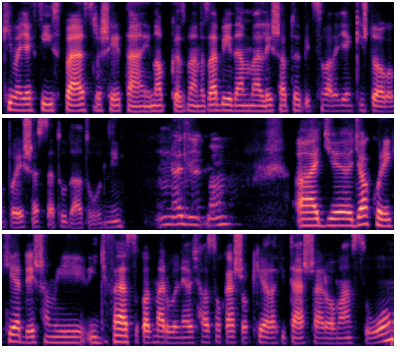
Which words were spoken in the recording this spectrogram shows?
kimegyek 10 percre sétálni napközben az ebédemmel, és a többit, szóval egy ilyen kis dolgokból is össze tud adódni. Ez így van. Egy gyakori kérdés, ami így felszokott merülni, hogy ha szokások kialakításáról van szó,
